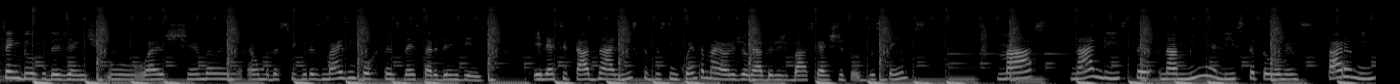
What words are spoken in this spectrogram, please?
Sem dúvida, gente, o Wild Chamberlain é uma das figuras mais importantes da história da NBA. Ele é citado na lista dos 50 maiores jogadores de basquete de todos os tempos, mas na lista, na minha lista, pelo menos para mim,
